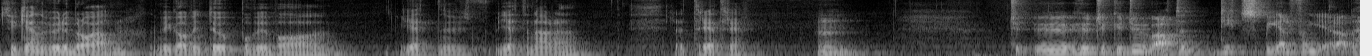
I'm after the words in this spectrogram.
Tycker jag ändå vi gjorde bra i andra. Vi gav inte upp och vi var jätte, jättenära 3-3. Mm. Eh, hur tycker du att ditt spel fungerade?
